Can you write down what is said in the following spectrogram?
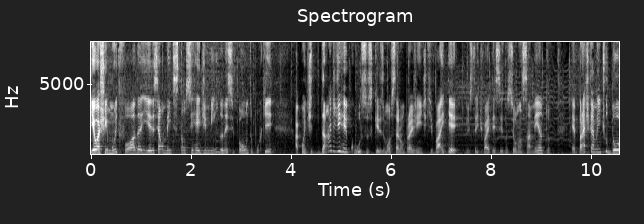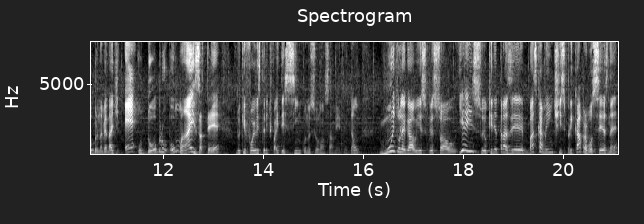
eu achei muito foda e eles realmente estão se redimindo nesse ponto, porque a quantidade de recursos que eles mostraram pra gente que vai ter no Street Fighter 6 no seu lançamento é praticamente o dobro, na verdade é o dobro ou mais até do que foi o Street Fighter 5 no seu lançamento. Então muito legal isso, pessoal. E é isso, eu queria trazer, basicamente, explicar pra vocês, né?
